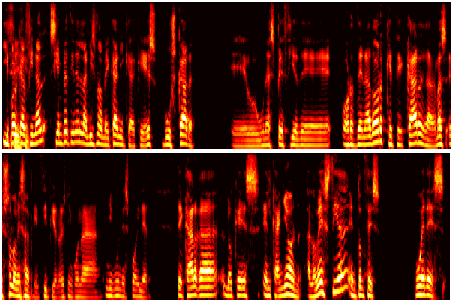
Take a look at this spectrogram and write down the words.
y porque al final siempre tienen la misma mecánica, que es buscar eh, una especie de ordenador que te carga, además eso lo ves al principio, no es ninguna, ningún spoiler, te carga lo que es el cañón a lo bestia, entonces puedes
